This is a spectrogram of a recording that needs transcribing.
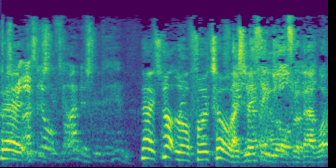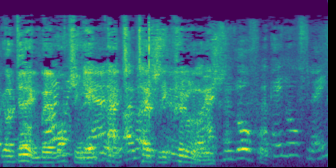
Well, It I'm listening, to, lawful. I'm listening to him. No, it's not lawful at all. There's nothing lawful about what you're doing. We're watching you- you act totally criminally. I'm listening lawful. Okay, lawfully.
